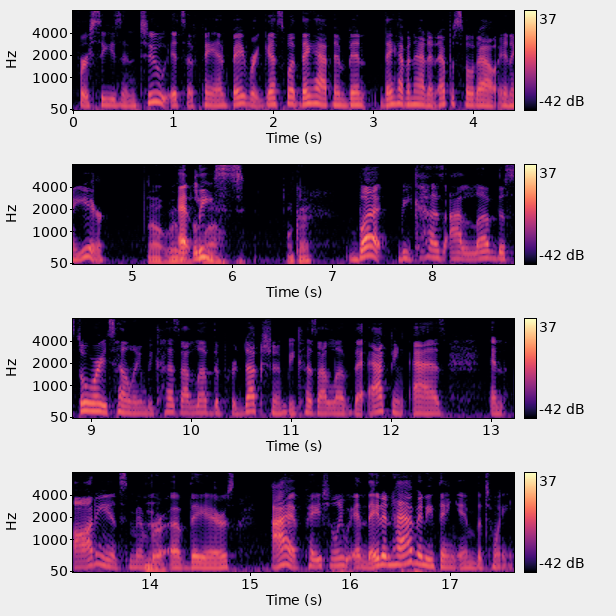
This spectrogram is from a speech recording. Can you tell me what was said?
for season two. It's a fan favorite. Guess what? They haven't been they haven't had an episode out in a year. Oh, really? At Wow. least. Okay. But because I love the storytelling, because I love the production, because I love the acting as an audience member Yeah. of theirs, I have patiently and they didn't have anything in between.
